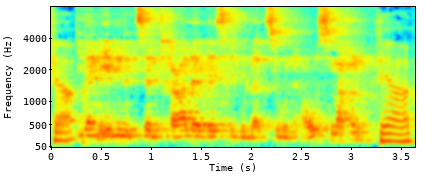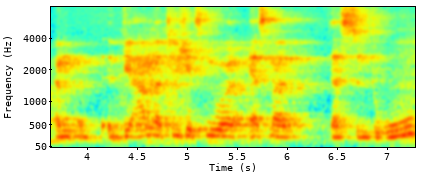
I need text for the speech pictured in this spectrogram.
ja, ja. die dann eben eine zentrale Desregulation ausmachen. Ja. Ähm, wir haben natürlich jetzt nur erstmal das Syndrom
